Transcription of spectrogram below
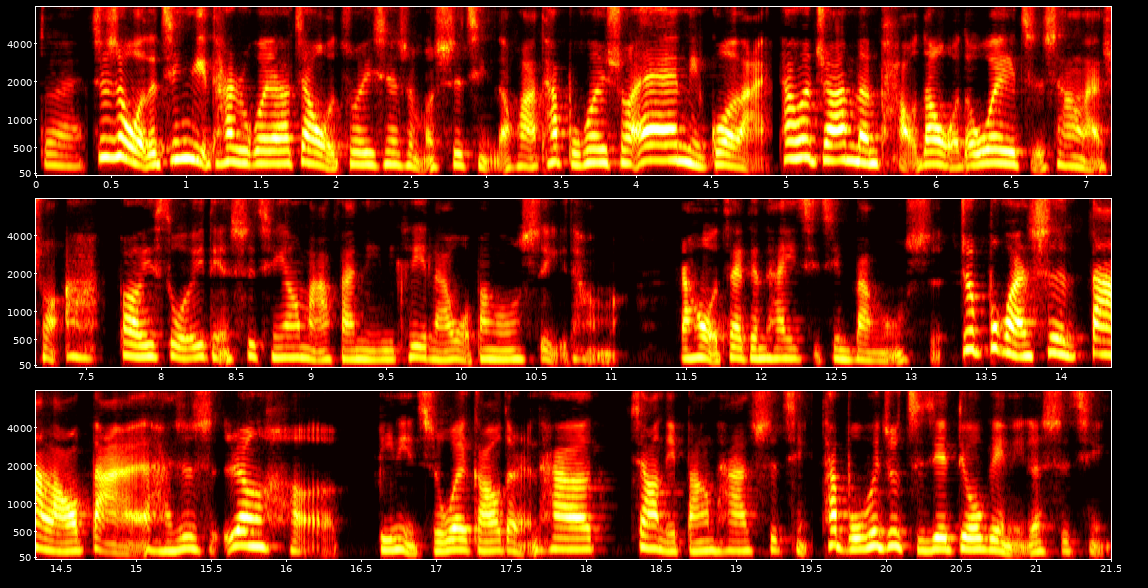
对，就是我的经理，他如果要叫我做一些什么事情的话，他不会说，哎，你过来，他会专门跑到我的位置上来说，啊，不好意思，我有一点事情要麻烦你，你可以来我办公室一趟吗？然后我再跟他一起进办公室。就不管是大老板还是任何比你职位高的人，他叫你帮他事情，他不会就直接丢给你一个事情。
